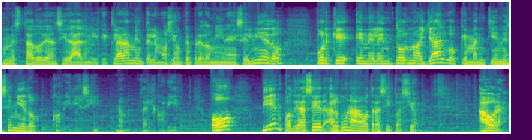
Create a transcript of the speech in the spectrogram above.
un estado de ansiedad en el que claramente la emoción que predomina es el miedo, porque en el entorno hay algo que mantiene ese miedo, COVID y así, ¿no? O sea, el COVID. O bien podría ser alguna otra situación. Ahora,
